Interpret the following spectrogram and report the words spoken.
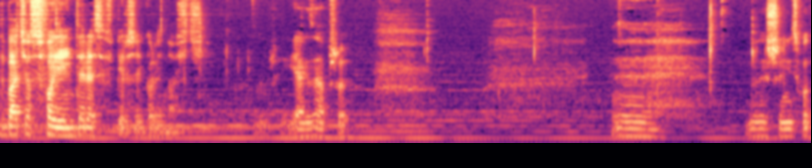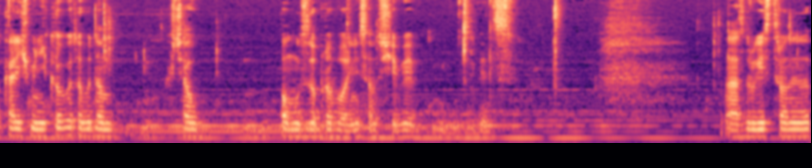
dbać o swoje interesy w pierwszej kolejności. Jak zawsze. Ech, no jeszcze nie spotkaliśmy nikogo, to by nam chciał pomóc dobrowolnie sam z siebie, więc... A z drugiej strony no,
